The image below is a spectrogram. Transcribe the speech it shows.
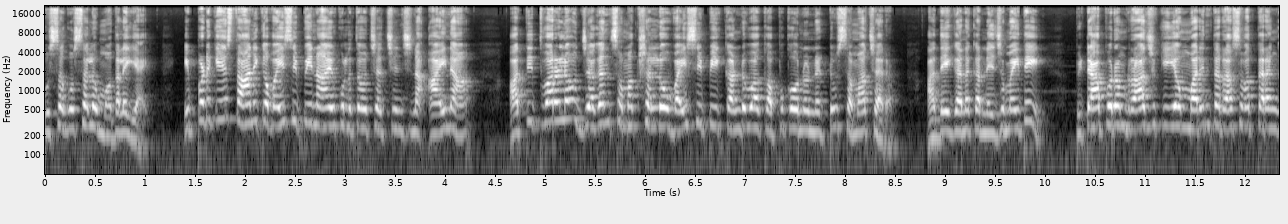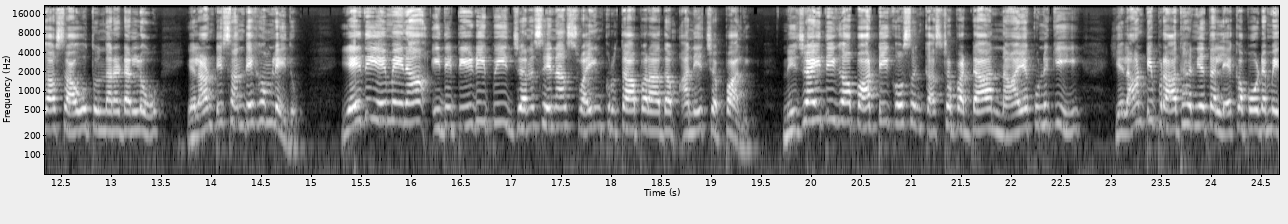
గుసగుసలు మొదలయ్యాయి. ఇప్పటికే స్థానిక వైసీపీ నాయకులతో చర్చించిన ఆయన అతి త్వరలో జగన్ సమక్షంలో వైసీపీ కండువా కప్పుకోనున్నట్టు సమాచారం. అదే గనక నిజమైతే పిఠాపురం రాజకీయం మరింత రసవత్తరంగా సాగుతుందనడంలో ఎలాంటి సందేహం లేదు. ఏది ఏమైనా ఇది టీడీపీ జనసేన స్వయం కృతాపరాధం అనే చెప్పాలి. నిజాయితీగా పార్టీ కోసం కష్టపడ్డ నాయకునికి ఎలాంటి ప్రాధాన్యత లేకపోవడమే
